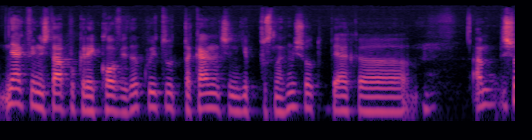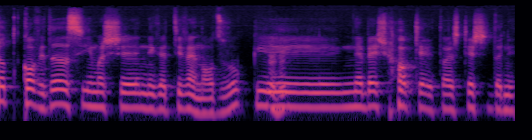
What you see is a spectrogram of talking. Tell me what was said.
някакви неща покрай covid които така иначе не ги пуснахме, защото бяха А, защото covid си имаше негативен отзвук и mm-hmm. не беше окей, okay, той ще, ще да, ни,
